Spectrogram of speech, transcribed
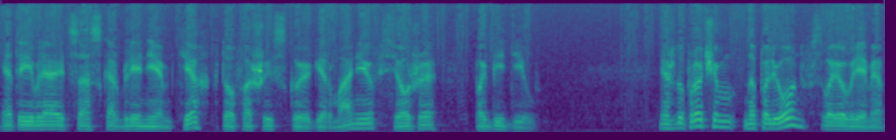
Это является оскорблением тех, кто фашистскую Германию все же победил. Между прочим, Наполеон в свое время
